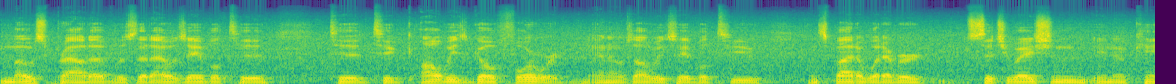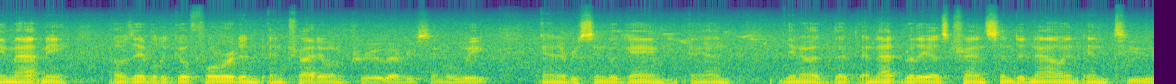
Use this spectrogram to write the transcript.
most proud of was that I was able to to to always go forward, and I was always able to, in spite of whatever situation you know came at me, I was able to go forward and, and try to improve every single week and every single game. And you know that and that really has transcended now in, into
